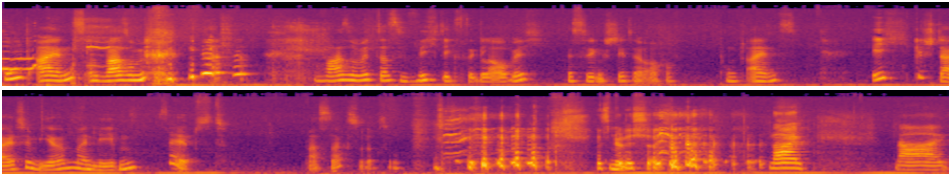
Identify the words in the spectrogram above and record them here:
Punkt 1 und war somit, war somit das Wichtigste, glaube ich. Deswegen steht er auch auf Punkt 1. Ich gestalte mir mein Leben selbst. Was sagst du dazu? Jetzt bin ich. Nein, Nein.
